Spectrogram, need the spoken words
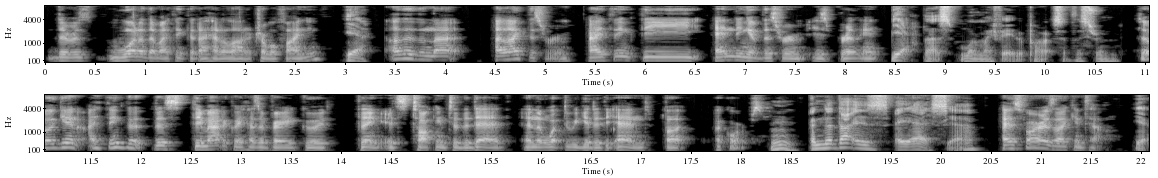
there was one of them I think that I had a lot of trouble finding. Yeah. Other than that, I like this room. I think the ending of this room is brilliant. Yeah, that's one of my favorite parts of this room. So again, I think that this thematically has a very good thing. It's talking to the dead, and then what do we get at the end but a corpse? Hmm. And that is AS, yeah? As far as I can tell. Yeah.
